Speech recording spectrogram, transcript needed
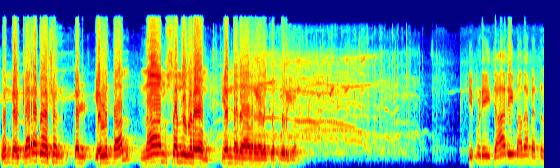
உங்கள் கரகோஷங்கள் எழுந்தால் நாம் சொல்லுகிறோம் என்பது அவர்களுக்கு புரியும். இப்படி ஜாதி மதம் என்று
